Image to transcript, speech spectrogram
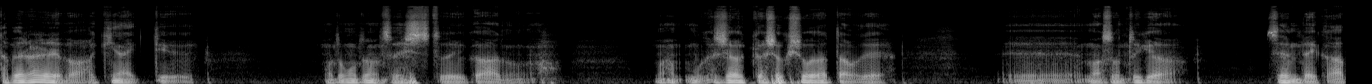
食べられれば飽きないっていうもともとの性質というかあのまあ昔は拒食症だったのでえー、まあその時はせんべいか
